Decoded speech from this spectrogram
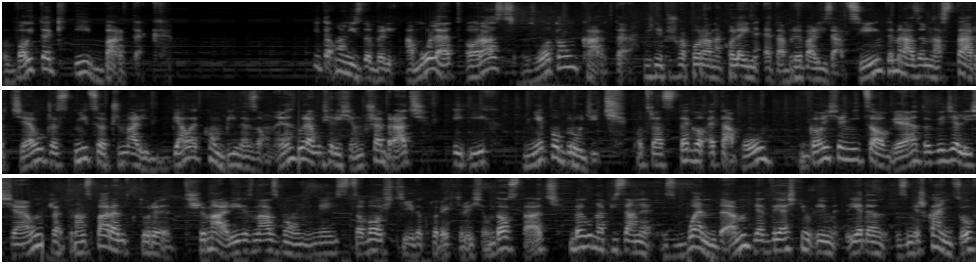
Wojtek i Bartek i to oni zdobyli amulet oraz złotą kartę. Później przyszła pora na kolejny etap rywalizacji. Tym razem na starcie uczestnicy otrzymali białe kombinezony, które musieli się przebrać i ich nie pobrudzić. Podczas tego etapu gąsienicowie dowiedzieli się, że transparent, który trzymali z nazwą miejscowości, do której chcieli się dostać, był napisany z błędem. Jak wyjaśnił im jeden z mieszkańców,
